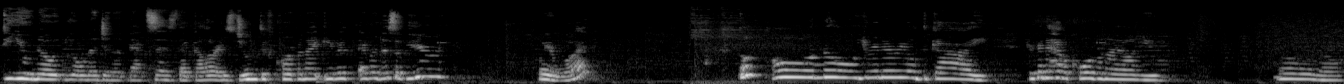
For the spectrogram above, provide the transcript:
Do you know the old legend that says that Galar is doomed if Corviknight even ever disappear? Wait, what? Don't- Oh no, you're an aerial guy. You're gonna have a Corviknight on you. Oh no.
